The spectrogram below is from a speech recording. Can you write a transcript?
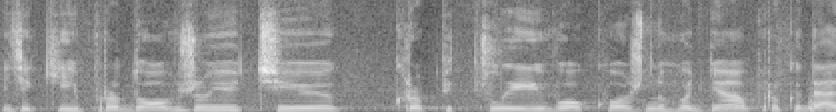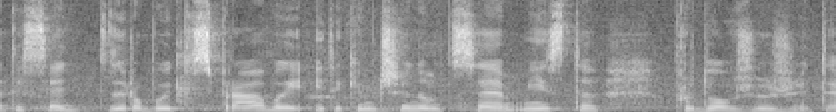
які продовжують е, кропітливо кожного дня прокидатися, робити справи, і таким чином це місто продовжує жити.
